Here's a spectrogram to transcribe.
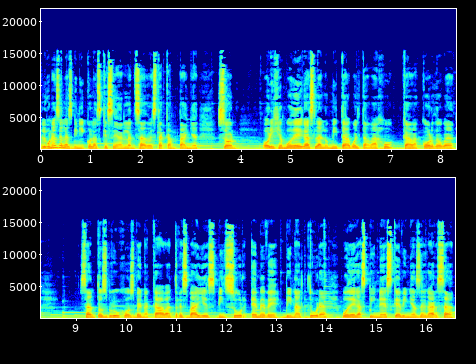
Algunas de las vinícolas que se han lanzado esta campaña son Origen Bodegas, La Lomita, Vuelta Abajo, Cava Córdoba, Santos Brujos, Benacaba, Tres Valles, Vinsur, MB, Vinaltura, Bodegas Pinesque, Viñas de Garza,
